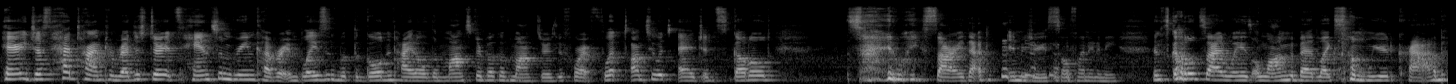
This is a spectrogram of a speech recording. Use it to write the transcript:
Harry just had time to register its handsome green cover emblazoned with the golden title, The Monster Book of Monsters, before it flipped onto its edge and scuttled sideways. Sorry, that imagery is so funny to me. And scuttled sideways along the bed like some weird crab.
